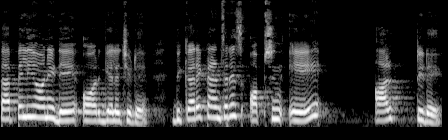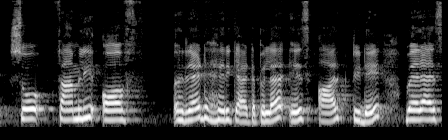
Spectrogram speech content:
Papilionidae or Gelechiidae. The correct answer is option A, Arctiidae. So family of red hairy caterpillar is Arctiidae whereas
